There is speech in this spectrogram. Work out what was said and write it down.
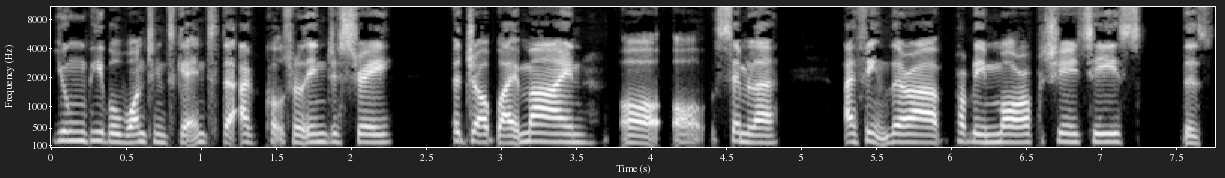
young people wanting to get into the agricultural industry, a job like mine or, or similar, I think there are probably more opportunities. There's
